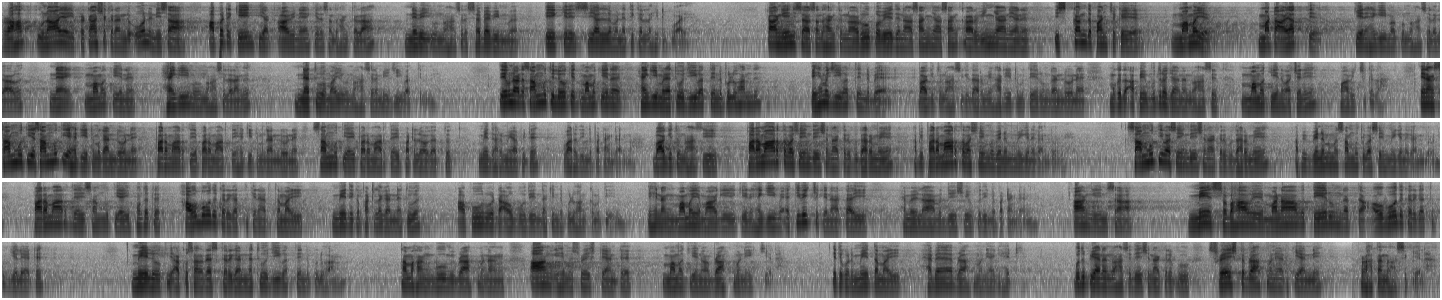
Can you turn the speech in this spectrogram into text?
රහත් උනායයි ප්‍රකාශ කරන්න ඕන නිසා අපට කේන්තියක් ආවිනෑ කියල සඳහන් කළා නෙවෙයි උන්වහන්සල සැබැවින්ම ඒ කෙලෙස් සියල්ලම නැති කරලා හිටපු අය. කාගේ නිසා සඳහන් කරනවා රූපවේදනා සංඥා සංකාර විඤ්ඥාන යන ඉස්කන්ද පංචකය මමය මට අයත්‍ය කියන හැඟීමක් උන්වහසල ගාව නෑ මම කියන හැඟීම උන්වහසල ළඟ නැතුවමයි උන්වහසල මේ ජීවත්වෙන්නේ. දෙවුණට සම්මුති ලෝකෙත් මම කියන හැඟීම නැතුව ජීවත්වෙන්න පුළුහන්ද. එහෙම ජීවත්වෙන්න බෑ භාගිතුන් වහසගේ ධර්මය හරියටම තේරුම් ගණ්ඩෝ නෑ මොකද අපේ බුදුරජාණන් වහන්සේත් මම කියන වචනය පාවිච්චි කළා. එනම් සම්මුතිය සම්මුතිය හැටියටම ගණ්ඩෝනෑ පරමාර්ථය පරමාර්ථය හැටියටම ගණ්ඩෝනෑ සම්මුතියයි පරමාර්ථයයි පටලෝගත්තොත් මේ ධර්මය අපිට වරදින්න පටන් ගන්නවා. භාගිතුන් වහසේ පරමාර්ථ වශයෙන් දේශනා කරපු ධර්මය අපි පරමාර්ථ වශයෙන්ම වෙනම ඉගෙන ගණ්ඩෝනේ. සම්මුති වශයෙන් දේශනා කරපු ධර්මය අපි වෙනමම සම්මුති වශයෙන්ම ඉගෙන ගණ්ඩෝනේ. පරමාර්ථයයි සම්මුතියයි හොඳට හවබෝධ කරගත්ත කෙනාට තමයි මේ දෙක පටල ගන්න ඇතුව අපූරුවට අවබෝධයෙන් දකිින්ට පුළුවන්කම තියෙන්. එහෙනම් මමය මාගේ කියන හැඟීම ඇතිවෙච්ච කෙනාටයි හැම වෙලාම දේශය උපදින්න පටන් ගන්න. ආං ඒ නිසා මේ ස්වභාවය මනාව තේරුම් ගත්ත අවබෝධ කරගත්ත පුද්ගලයට මේ ලෝක අකුසල් රැස් කරගන්න නැතුව ජීවත්වෙන්ට පුළුවන්. තමහං භූමි බ්‍රහ්මණං ආං එහෙම ශ්‍රේෂ්ඨයන්ට මම කියනවා බ්‍රහ්මණය කියලා. එතකොට මේ තමයි හැබෑ බ්‍රහ්මණයගේ හැටි. බුදු පියාණන් වහන්සේ දේශනා කරපු ශ්‍රේෂ්ඨ බ්‍රහ්මණයට කියන්නේ රහතන් වහස්ස කියලා.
